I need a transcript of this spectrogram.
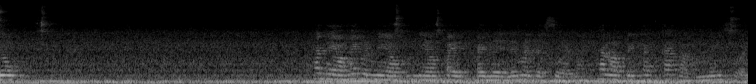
ยก ถ้าแนวให้มันแนวแนวไปไปเลยแล้วมันจะสวยนะ ถ้าเราไปกักกักอะมันไม่สวย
